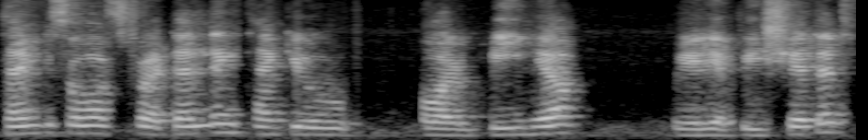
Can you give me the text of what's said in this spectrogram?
Thank you so much for attending. Thank you for being here. Really appreciate it.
